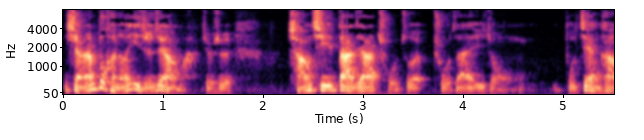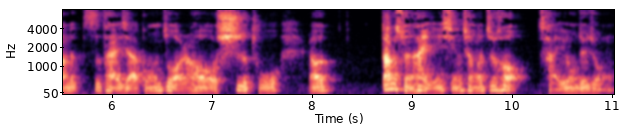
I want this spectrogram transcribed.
显然不可能一直这样嘛。就是长期大家处着处在一种不健康的姿态下工作，然后试图，然后当损害已经形成了之后，采用这种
